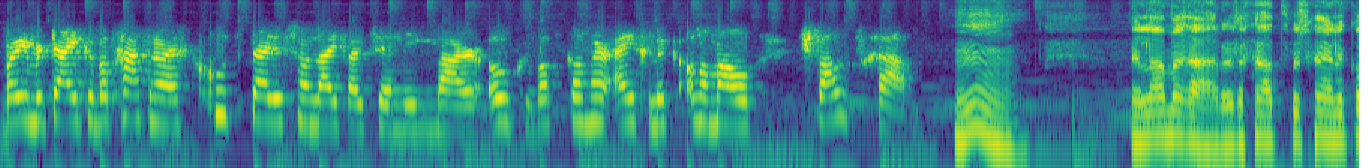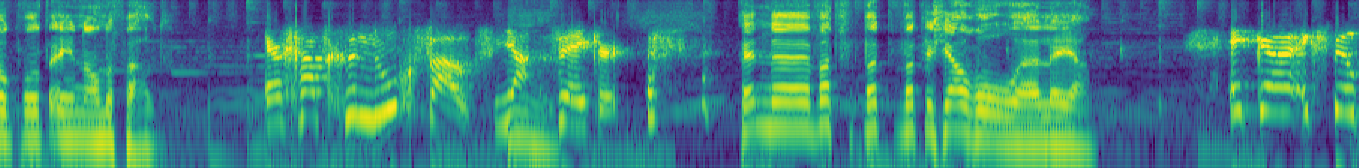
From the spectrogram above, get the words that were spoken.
waarin we kijken wat gaat er nou eigenlijk goed tijdens zo'n live uitzending. Maar ook wat kan er eigenlijk allemaal fout gaan. Hmm. En laat me raden, er gaat waarschijnlijk ook wel het een en ander fout. Er gaat genoeg fout, ja zeker. En eh, wat, wat, wat is jouw rol, Lea? Ik, eh, ik speel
